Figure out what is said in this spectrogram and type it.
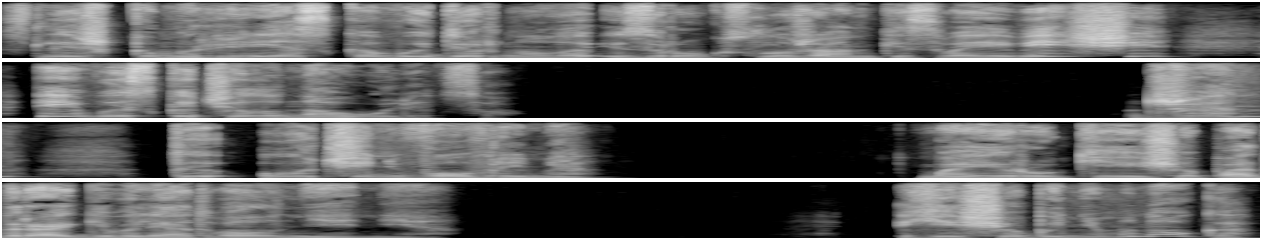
слишком резко выдернула из рук служанки свои вещи и выскочила на улицу. «Джен, ты очень вовремя». Мои руки еще подрагивали от волнения. Еще бы немного,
